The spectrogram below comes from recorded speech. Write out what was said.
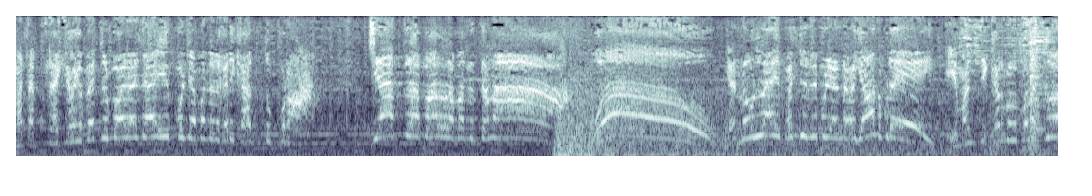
మత ప్రకరణ పెట్టుబడి ఇప్పుడు చెప్పండి కడి కాదు తుప్పునా. చేతుల పాలన మద్దతునా ఓ! ఎన్నో ఉన్నాయి పంచులు ఇప్పుడు ఎండ యానుపుడే ఈ మంచి కర్మలు పలకు.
